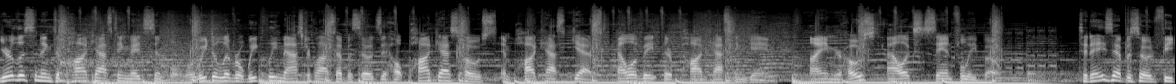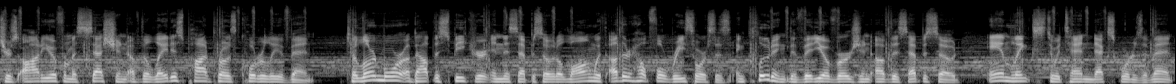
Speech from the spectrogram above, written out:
You're listening to Podcasting Made Simple, where we deliver weekly masterclass episodes that help podcast hosts and podcast guests elevate their podcasting game. I am your host, Alex Sanfilippo. Today's episode features audio from a session of the latest PodPros quarterly event. To learn more about the speaker in this episode, along with other helpful resources, including the video version of this episode and links to attend next quarter's event,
